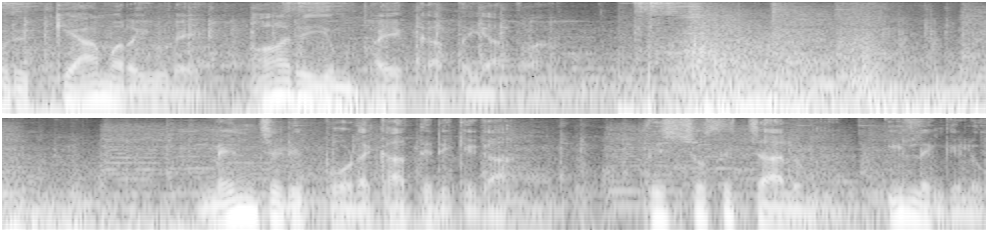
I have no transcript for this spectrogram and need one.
ഒരു ക്യാമറയുടെ ആരെയും ഭയക്കാത്ത യാത്ര. നെഞ്ചിടിപ്പോടെ കാത്തിരിക്കുക. വിശ്വസിച്ചാലും ഇല്ലെങ്കിലും.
